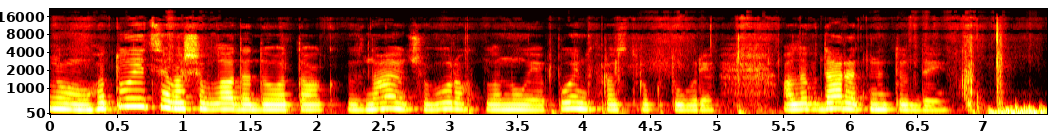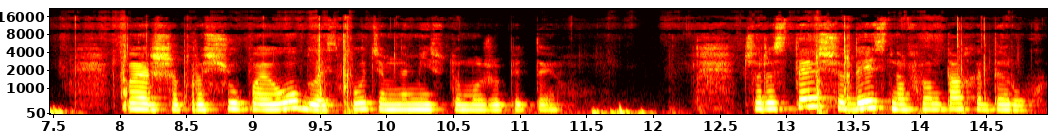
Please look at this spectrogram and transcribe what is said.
Ну, готується ваша влада до атак. Знаю, що ворог планує по інфраструктурі, але вдарить не туди. Перше прощупає область, потім на місто можу піти. Через те, що десь на фронтах іде рух.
